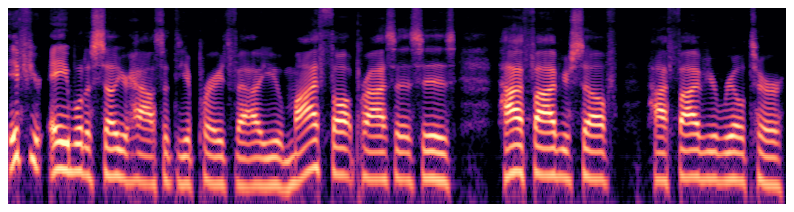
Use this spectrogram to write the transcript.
if you're able to sell your house at the appraised value, my thought process is high five yourself, high five your realtor,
